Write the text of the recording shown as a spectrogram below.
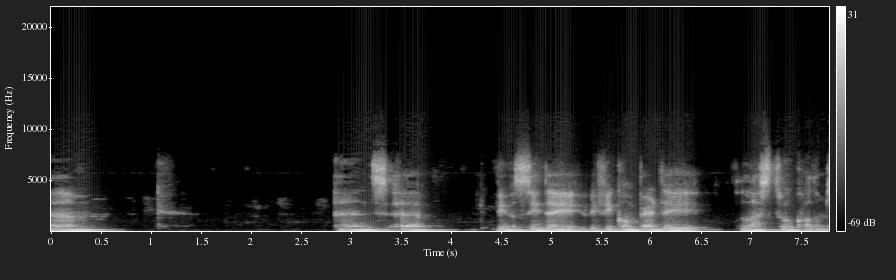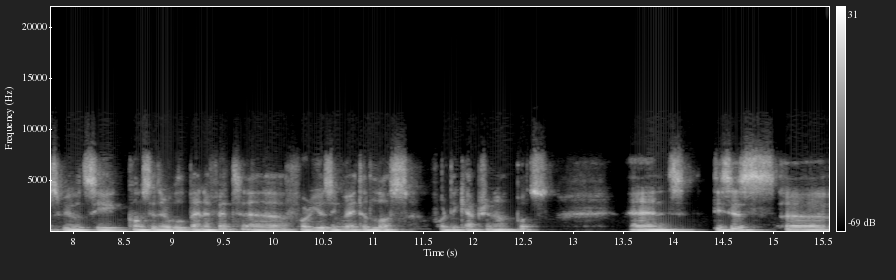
Um, and uh, we will see the, if we compare the last two columns, we would see considerable benefit uh, for using weighted loss for the caption outputs. And this is uh,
